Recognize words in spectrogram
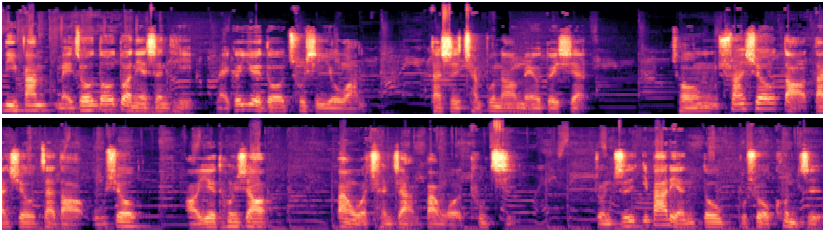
立方每周都锻炼身体，每个月都出行游玩，但是全部呢没有兑现，从双休到单休再到无休。熬夜通宵，伴我成长，伴我凸起。总之，一八年都不受控制。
